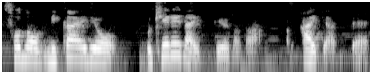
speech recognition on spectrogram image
その見返りを受けれないっていうのが書いてあって、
